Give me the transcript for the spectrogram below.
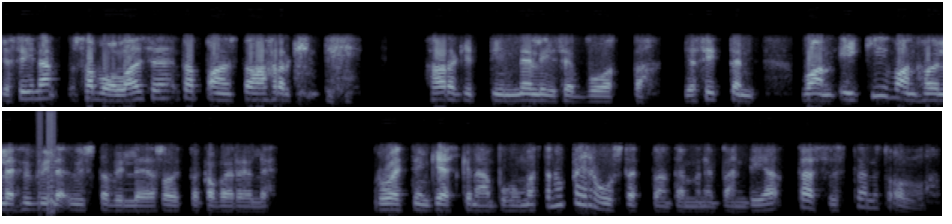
ja siinä savolaiseen tapaan sitä harkittiin, harkittiin nelisen vuotta. Ja sitten vaan ikivanhoille hyville ystäville ja soittakavereille ruvettiin keskenään puhumaan, että no perustetaan tämmöinen bändi ja tässä sitä nyt ollaan.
